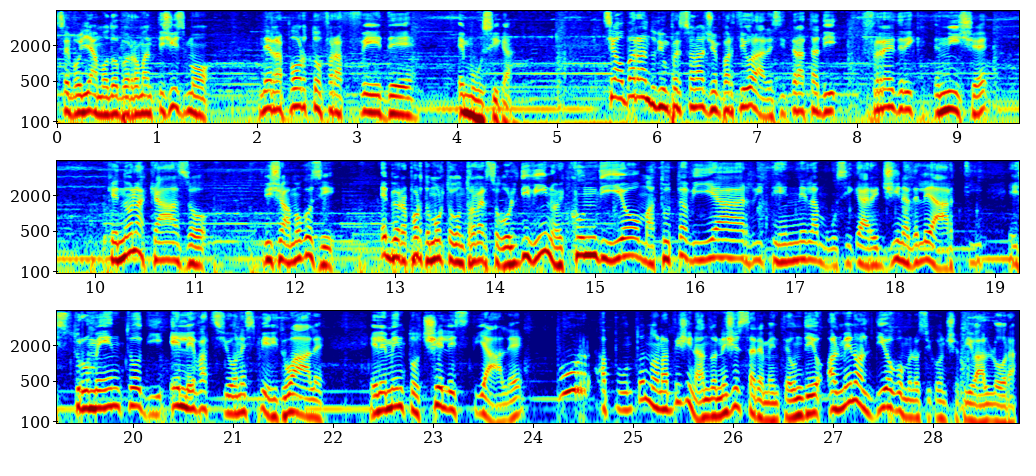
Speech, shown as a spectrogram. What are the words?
se vogliamo, dopo il romanticismo nel rapporto fra fede e musica. Stiamo parlando di un personaggio in particolare, si tratta di Friedrich Nietzsche, che non a caso, diciamo così, ebbe un rapporto molto controverso col divino e con Dio, ma tuttavia ritenne la musica regina delle arti e strumento di elevazione spirituale, elemento celestiale pur appunto non avvicinando necessariamente a un Dio, almeno al Dio come lo si concepiva allora.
